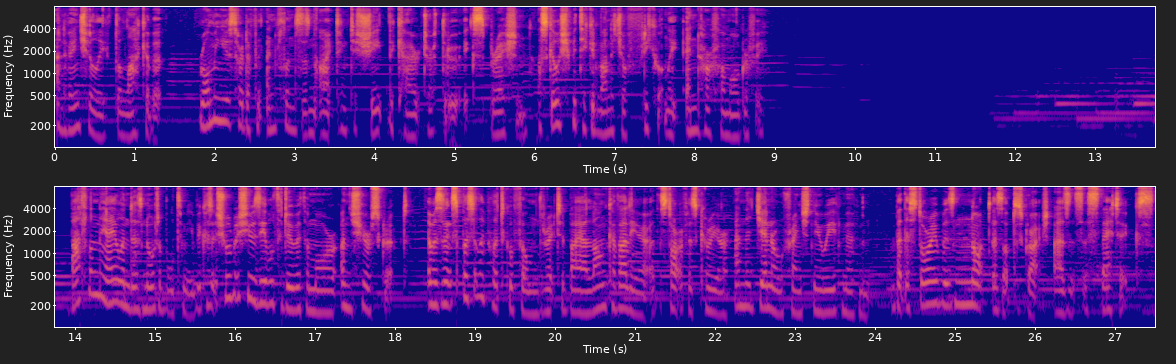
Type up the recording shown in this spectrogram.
and eventually the lack of it. Romy used her different influences in acting to shape the character through expression, a skill she would take advantage of frequently in her filmography. Battle on the Island is notable to me because it showed what she was able to do with a more unsure script. It was an explicitly political film directed by Alain Cavalier at the start of his career and the general French New Wave movement, but the story was not as up to scratch as its aesthetics.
